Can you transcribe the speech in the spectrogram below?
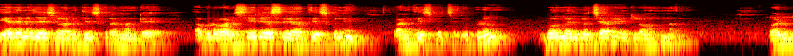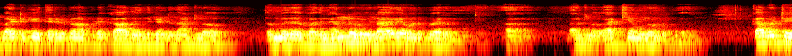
ఏదైనా చేసి వాళ్ళు తీసుకురమ్మంటే అప్పుడు వాళ్ళు సీరియస్గా తీసుకుని వాళ్ళు తీసుకొచ్చారు. ఇప్పుడు భూమి మీదకి వచ్చారు ఇంట్లో ఉంటున్నారు. వాళ్ళు బయటికి తిరగడం అప్పుడే కాదు. ఎందుకంటే దాంట్లో తొమ్మిది పది నెలలు ఇలాగే ఉండిపోయారనమాట దాంట్లో వాక్యంలో ఉండిపోయారు. కాబట్టి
